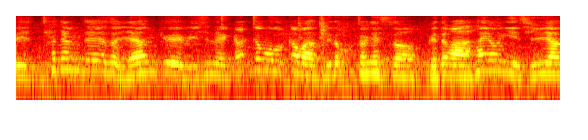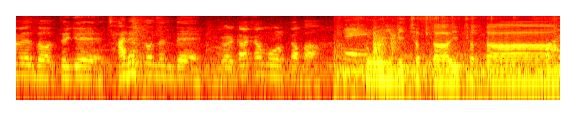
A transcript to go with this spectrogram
우리 찬양대에서 예안교회 위신을 깎아먹을까봐 우리도 걱정했어. 그동안 하영이 지휘하면서 되게 잘했었는데 그걸 깎아먹을까봐. 네. 소고기 미쳤다 미쳤다.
